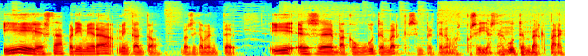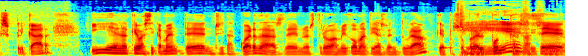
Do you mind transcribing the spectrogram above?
Y esta primera me encantó, básicamente. Y es, eh, va con Gutenberg, que siempre tenemos cosillas de Gutenberg para explicar. Y en el que básicamente, no sé si te acuerdas de nuestro amigo Matías Ventura, que pasó por el podcast hace.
